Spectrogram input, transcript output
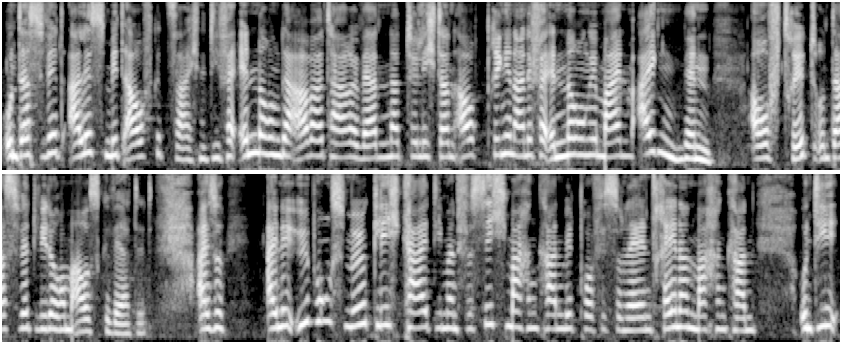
Und das wird alles mit aufgezeichnet. Die Veränderung der Avatare werden natürlich dann auch bringen eine Veränderung in meinem eigenen Auftritt und das wird wiederum ausgewertet. Also eine Übungsmöglichkeit, die man für sich machen kann, mit professionellen Trainern machen kann und die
